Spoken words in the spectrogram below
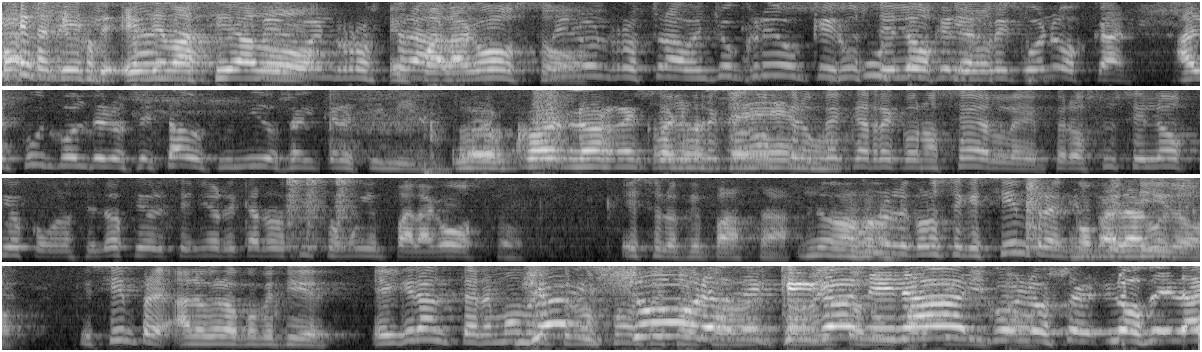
Lo que pasa que es- es demasiado me lo enrostraban, empalagoso. Me lo enrostraban. Yo creo que es Sus justo que le reconozcan al fútbol de los Estados Unidos el crecimiento. Lo, lo reconoce lo que hay que reconocerle, pero sus elogios, como los elogios del señor Ricardo Ortiz, son muy empalagosos. Eso es lo que pasa. No. Uno reconoce que siempre han Empalagoso. Que siempre han logrado competir. El gran termómetro. Ya es hora de que ganen algo los, los de la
